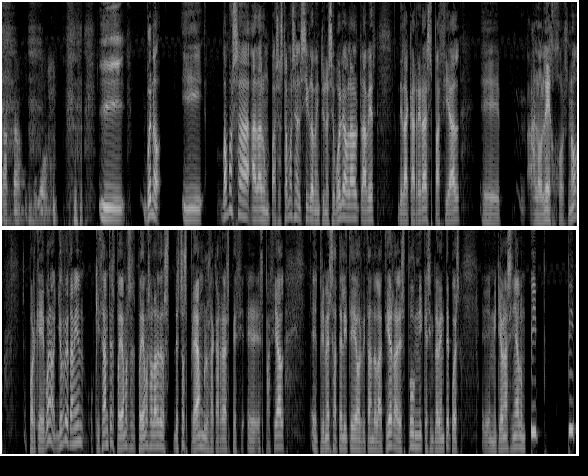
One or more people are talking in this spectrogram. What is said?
Ah, y bueno, y vamos a, dar un paso. Estamos en el siglo XXI. Se vuelve a hablar otra vez de la carrera espacial eh, a lo lejos, ¿no? Porque, bueno, yo creo que también, quizá antes podíamos, podíamos hablar de, los, de estos preámbulos de la carrera eh, espacial, el primer satélite orbitando la Tierra, el Sputnik, que simplemente pues emitía una señal, un pip, pip,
